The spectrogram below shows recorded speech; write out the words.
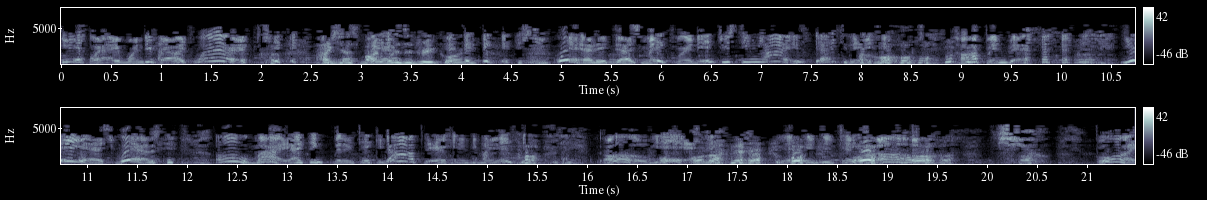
yeah, well, I wonder how it works. I guess by wizardry, Corny. well, it does make for an interesting life, doesn't it? Hopping back. yes, well. Oh, my, I think better take it off there, handyman. Oh. oh, yes. Oh, hold on there. Yeah, you take it oh. off. Boy,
